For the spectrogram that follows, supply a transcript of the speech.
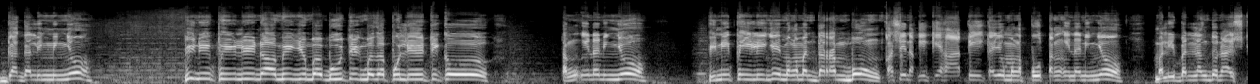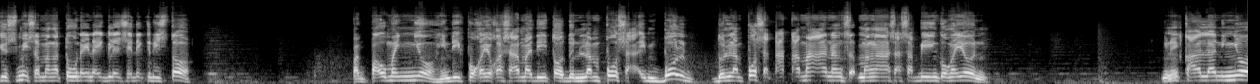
Gagaling ninyo. Pinipili namin yung mabuting mga politiko. Tangina ninyo. Pinipili nyo yung mga mandarambong kasi nakikihati kayong mga putang ina ninyo. Maliban lang doon ha, excuse me, sa mga tunay na iglesia ni Kristo. Pagpauman nyo, hindi po kayo kasama dito. Doon lang po sa involved. Doon lang po sa tatamaan ng mga sasabihin ko ngayon. Inikala ninyo.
